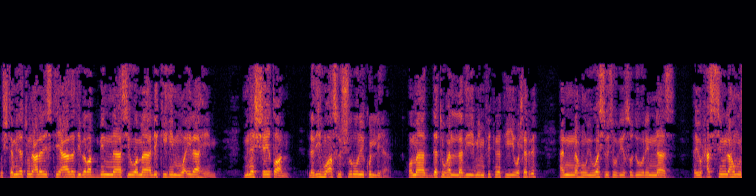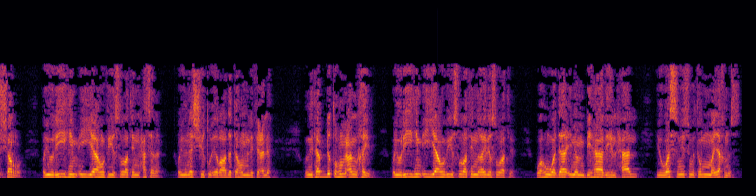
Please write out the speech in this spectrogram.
مشتملة على الاستعاذة برب الناس ومالكهم وإلههم من الشيطان الذي هو أصل الشرور كلها ومادتها الذي من فتنته وشره أنه يوسوس في صدور الناس فيحسن لهم الشر ويريهم إياه في صورة حسنة وينشط إرادتهم لفعله ويثبطهم عن الخير ويريهم إياه في صورة غير صورته وهو دائما بهذه الحال يوسوس ثم يخنس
